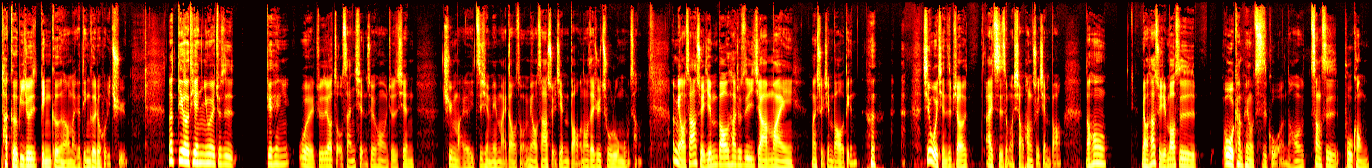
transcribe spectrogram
他隔壁就是丁哥，然后买个丁哥就回去。那第二天因为就是第二天为了就是要走三线，所以话我就是先去买了之前没买到什么秒杀水煎包，然后再去出入牧场。那秒杀水煎包它就是一家卖卖水煎包的店。其实我以前是比较。爱吃什么小胖水煎包，然后秒杀水煎包是我看朋友吃过，然后上次扑空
